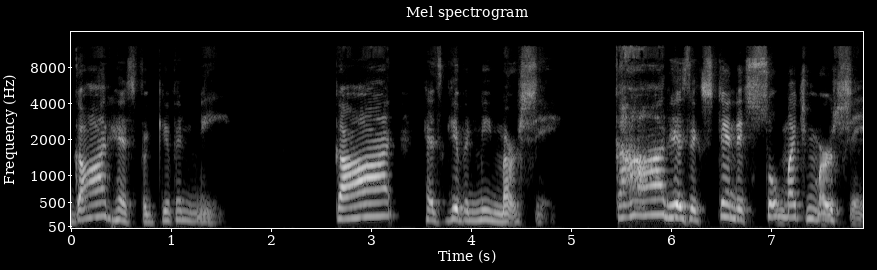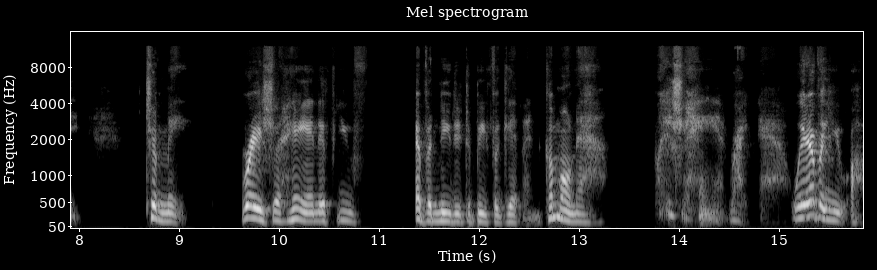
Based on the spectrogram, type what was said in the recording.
God has forgiven me. God has given me mercy. God has extended so much mercy to me. Raise your hand if you've ever needed to be forgiven. Come on now. Raise your hand right now, wherever you are.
